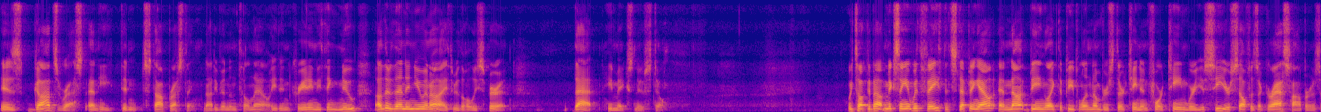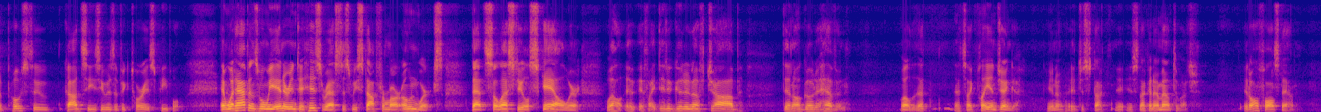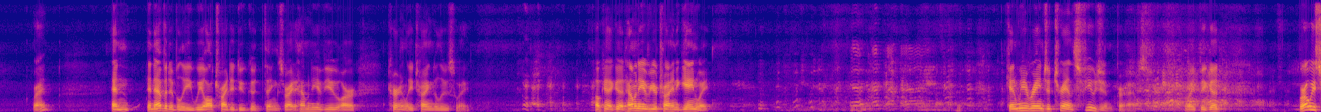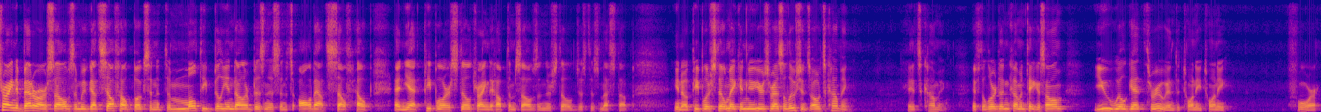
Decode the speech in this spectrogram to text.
is God's rest, and He didn't stop resting, not even until now. He didn't create anything new other than in you and I through the Holy Spirit. That He makes new still. We talked about mixing it with faith and stepping out and not being like the people in Numbers 13 and 14, where you see yourself as a grasshopper as opposed to God sees you as a victorious people. And what happens when we enter into his rest is we stop from our own works, that celestial scale where, well, if I did a good enough job, then I'll go to heaven. Well, that, that's like playing Jenga. You know, it just not, it's not going to amount to much. It all falls down, right? And inevitably, we all try to do good things, right? How many of you are currently trying to lose weight? Okay, good. How many of you are trying to gain weight? Can we arrange a transfusion, perhaps? Might be good. We're always trying to better ourselves, and we've got self help books, and it's a multi billion dollar business, and it's all about self help. And yet, people are still trying to help themselves, and they're still just as messed up. You know, people are still making New Year's resolutions. Oh, it's coming. It's coming. If the Lord doesn't come and take us home, you will get through into 2024.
